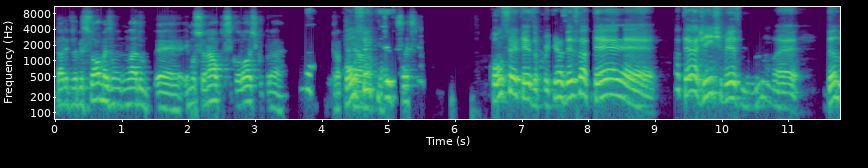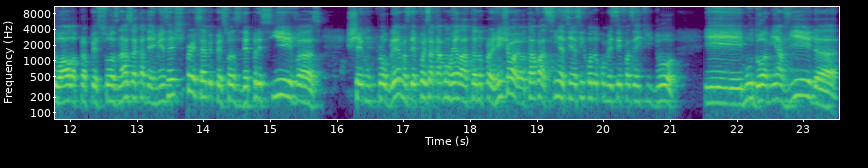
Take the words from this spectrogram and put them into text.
da defesa pessoal, mas um, um lado é, emocional, psicológico para. Com certeza. Com certeza, porque às vezes até, até a gente mesmo, é, dando aula para pessoas nas academias, a gente percebe pessoas depressivas, chegam problemas, depois acabam relatando para a gente, ó, oh, eu estava assim, assim, assim quando eu comecei a fazer Aikido e mudou a minha vida.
